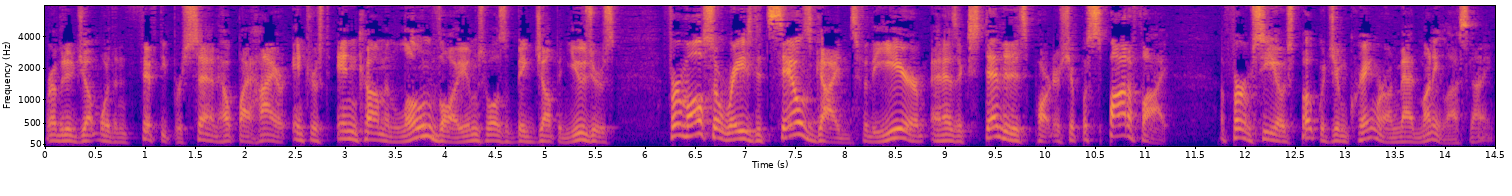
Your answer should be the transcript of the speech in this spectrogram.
Revenue jumped more than 50%, helped by higher interest income and loan volumes, as well as a big jump in users. Firm also raised its sales guidance for the year and has extended its partnership with Spotify. Affirm CEO spoke with Jim Cramer on Mad Money last night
